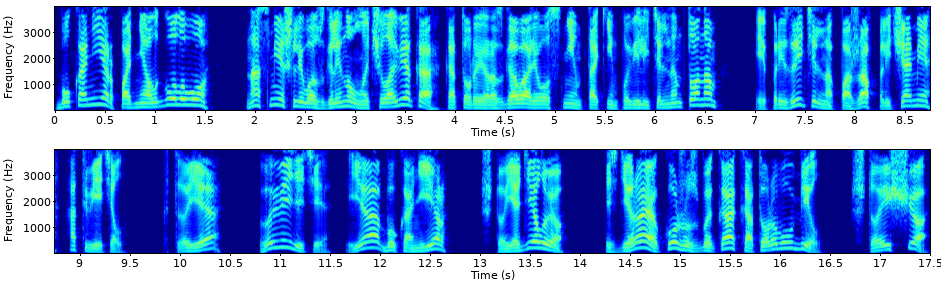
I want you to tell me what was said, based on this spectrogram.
Буконьер поднял голову, насмешливо взглянул на человека, который разговаривал с ним таким повелительным тоном, и, презрительно пожав плечами, ответил. «Кто я? Вы видите, я буконьер. Что я делаю? Сдираю кожу с быка, которого убил. Что еще?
